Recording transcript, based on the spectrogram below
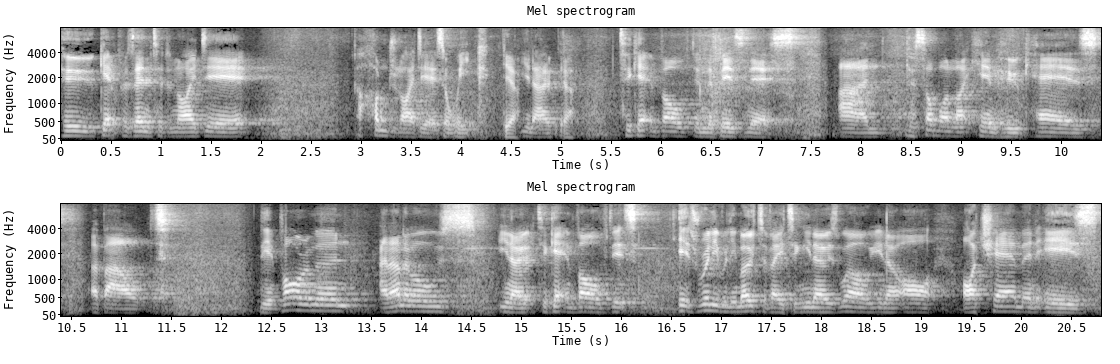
who get presented an idea, a hundred ideas a week, Yeah, you know, yeah. To get involved in the business. And for someone like him who cares about the environment and animals you know to get involved it's it's really really motivating you know as well you know our our chairman is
